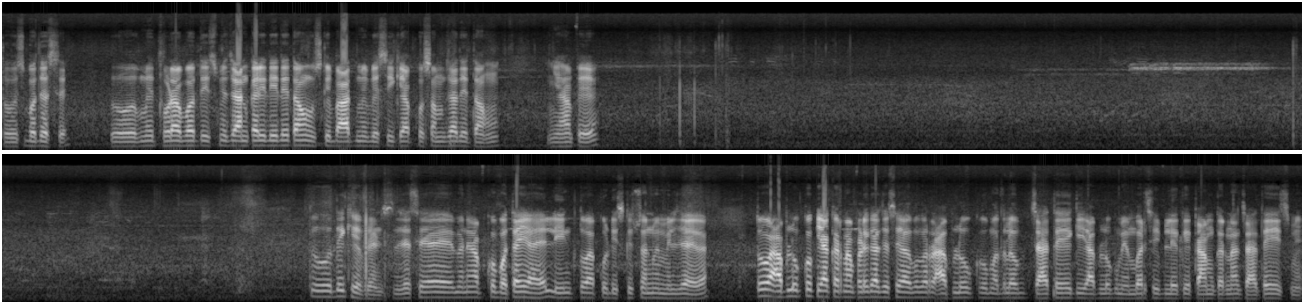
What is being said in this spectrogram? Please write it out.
तो इस वजह से। तो मैं थोड़ा बहुत इसमें जानकारी दे देता हूँ, उसके बाद में बेसिक आपको समझा देता हूँ। यहाँ पे तो देखिए फ्रेंड्स, जैसे मैंने आपको बताया है, लिंक तो आपको डिस्क्रिप्शन में मिल जाएगा। तो आप लोग को क्या करना पड़ेगा, जैसे अगर आप लोग मतलब चाहते हैं कि आप लोग मेंबरशिप लेके काम करना चाहते हैं इसमें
